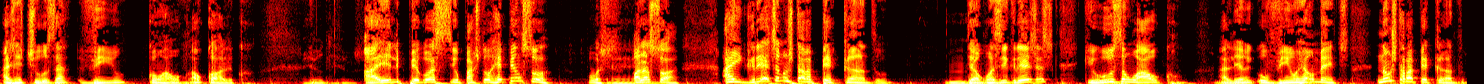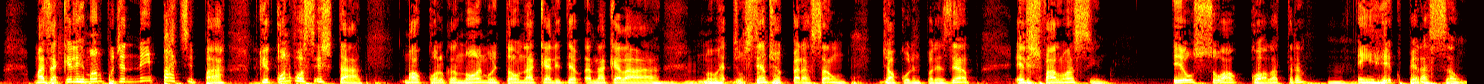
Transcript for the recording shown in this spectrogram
a gente usa vinho com álcool alcoólico. meu Deus. Aí ele pegou assim, o pastor repensou. Poxa, olha só. A igreja não estava pecando. Tem algumas igrejas que usam o álcool. Ali o vinho realmente. Não estava pecando. Mas aquele irmão não podia nem participar. Porque quando você está no alcoólico anônimo, ou então naquele, naquela. No, de um centro de recuperação de alcoolismo, por exemplo, eles falam assim: eu sou alcoólatra em recuperação,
